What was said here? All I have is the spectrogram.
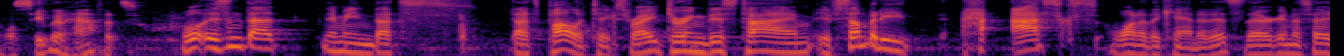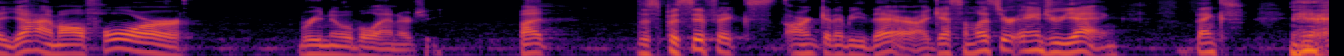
we'll see what happens. Well, isn't that? I mean, that's that's politics, right? During this time, if somebody asks one of the candidates, they're going to say, "Yeah, I'm all for renewable energy." But the specifics aren't going to be there, I guess, unless you're Andrew Yang. Thanks. Yeah.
